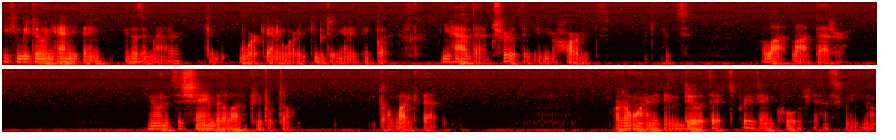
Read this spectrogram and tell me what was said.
you can be doing anything. It doesn't matter. You can work anywhere. You can be doing anything. But when you have that truth in, in your heart, it's, it's a lot, lot better. You know, and it's a shame that a lot of people don't don't like that or don't want anything to do with it. It's pretty dang cool if you ask me, you know.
